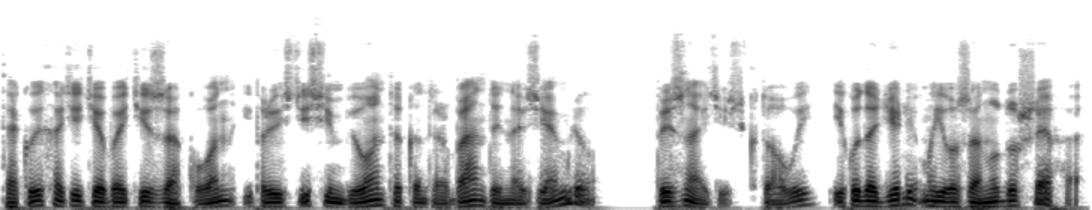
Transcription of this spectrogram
«Так вы хотите обойти закон и провести симбионта контрабандой на землю? Признайтесь, кто вы и куда дели моего зануду шефа?»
